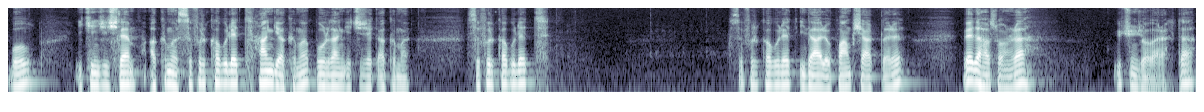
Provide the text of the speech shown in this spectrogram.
Bul. İkinci işlem akımı sıfır kabul et. Hangi akımı? Buradan geçecek akımı sıfır kabul et. Sıfır kabul et. ideal opamp şartları ve daha sonra üçüncü olarak da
